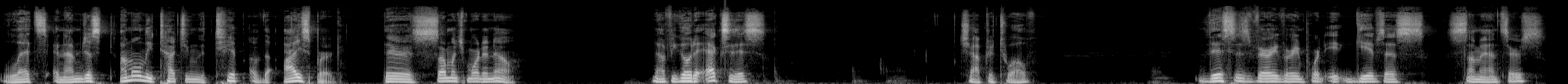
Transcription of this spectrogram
Let's, and I'm just, I'm only touching the tip of the iceberg. There is so much more to know. Now, if you go to Exodus chapter 12, this is very, very important. It gives us some answers.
